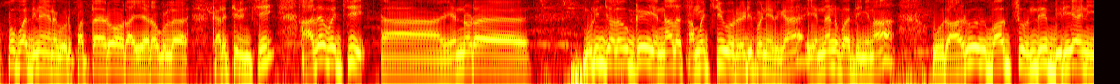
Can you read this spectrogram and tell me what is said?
அப்போ பார்த்தீங்கன்னா எனக்கு ஒரு பத்தாயிரரூவா ஒரு ஐயாயிரரூவாக்குள்ளே கிடச்சிருந்துச்சி. அதை வச்சு என்னோட முடிஞ்ச அளவுக்கு என்னால் சமைச்சு ஒரு ரெடி பண்ணியிருக்கேன். என்னன்னு பார்த்தீங்கன்னா ஒரு அறுபது பாக்ஸ் வந்து பிரியாணி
